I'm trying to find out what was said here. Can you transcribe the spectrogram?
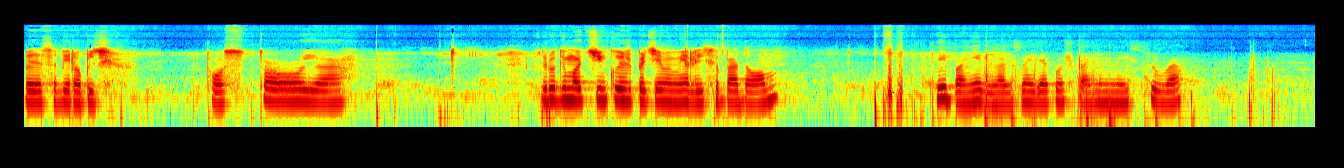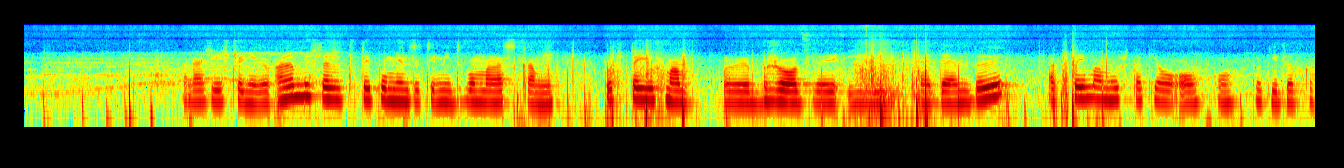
Będę sobie robić postoje. W drugim odcinku już będziemy mieli chyba dom. Chyba, nie wiem, jak znajdę jakąś fajną miejscówę. Na razie jeszcze nie wiem, ale myślę, że tutaj pomiędzy tymi dwoma laskami, bo tutaj już mam y, brzozy i dęby A tutaj mamy już takie o, o, o takie drzewka.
